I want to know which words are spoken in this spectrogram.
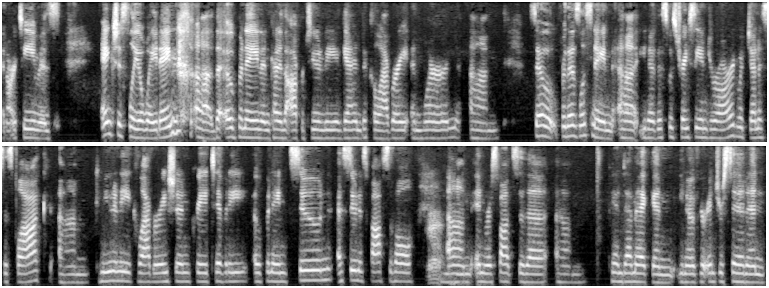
and our team is anxiously awaiting uh, the opening and kind of the opportunity again to collaborate and learn. Um, so, for those listening, uh, you know, this was Tracey and Girard with Genesis Block, um, community collaboration, creativity, opening soon, as soon as possible, right. um, in response to the um, pandemic. And, you know, if you're interested in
